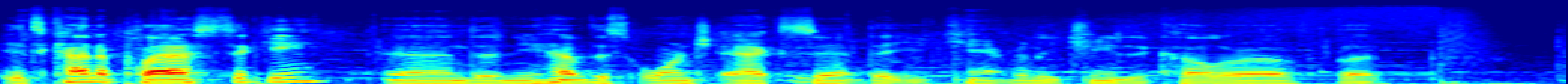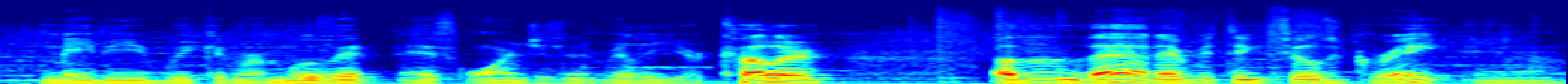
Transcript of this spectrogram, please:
It's kind of plasticky and then you have this orange accent that you can't really change the color of but maybe we can remove it if orange isn't really your color. Other than that everything feels great you know.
